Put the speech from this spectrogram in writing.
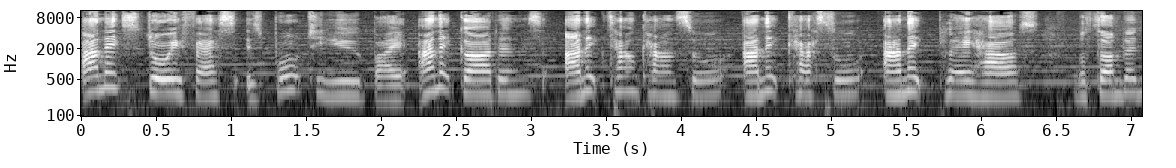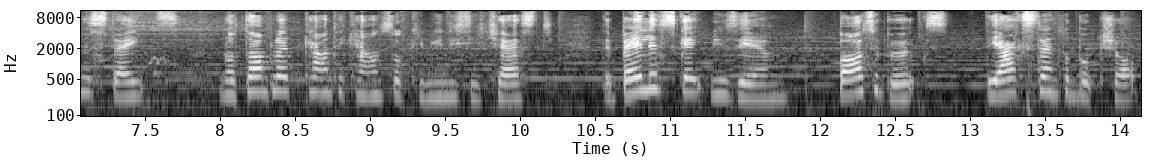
Alnwick Storyfest is brought to you by Alnwick Gardens, Alnwick Town Council, Alnwick Castle, Alnwick Playhouse, Northumberland Estates, Northumberland County Council Community Chest, the Bailiffsgate Museum, Barter Books, the Accidental Bookshop,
